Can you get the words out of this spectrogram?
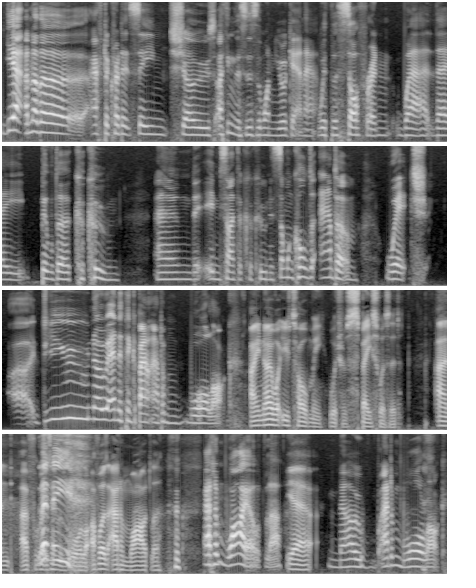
Yeah, another after credit scene shows. I think this is the one you were getting at with the sovereign, where they build a cocoon, and inside the cocoon is someone called Adam. Which, uh, do you know anything about Adam Warlock? I know what you told me, which was Space Wizard. And I forgot Let me- Warlock. I thought it was Adam Wildler. Adam Wildler. yeah. No, Adam Warlock.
